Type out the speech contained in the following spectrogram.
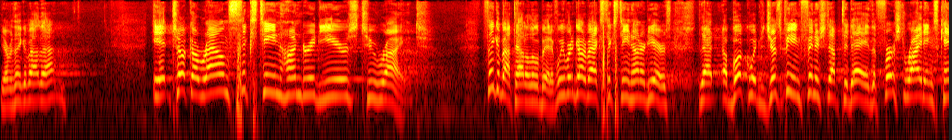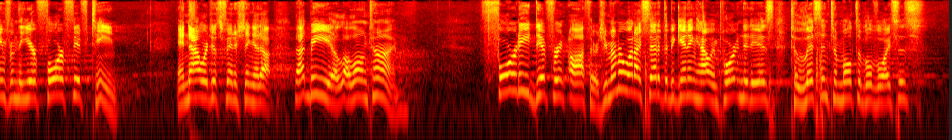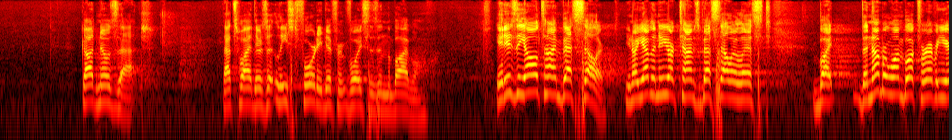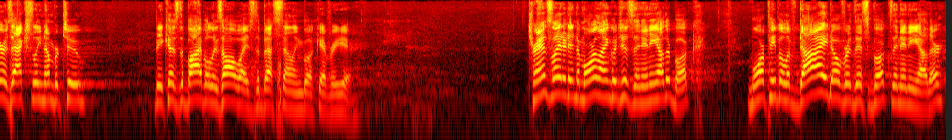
You ever think about that? It took around 1600 years to write. Think about that a little bit. If we were to go back 1600 years, that a book would just being finished up today, the first writings came from the year 415. And now we're just finishing it up. That'd be a, a long time. 40 different authors. You remember what I said at the beginning how important it is to listen to multiple voices? God knows that. That's why there's at least 40 different voices in the Bible. It is the all time bestseller. You know, you have the New York Times bestseller list, but the number one book for every year is actually number two because the Bible is always the best selling book every year. Translated into more languages than any other book. More people have died over this book than any other.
